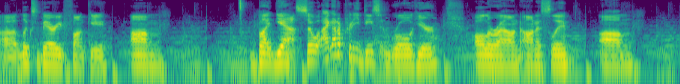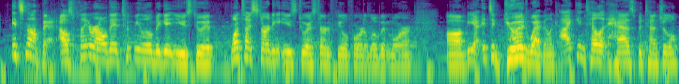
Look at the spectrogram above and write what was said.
Uh, looks very funky. Um, but yeah, so I got a pretty decent roll here all around, honestly. Um, it's not bad. I was playing around with it. it. took me a little bit to get used to it. Once I started to get used to it, I started to feel for it a little bit more. Um, but yeah, it's a good weapon. Like, I can tell it has potential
